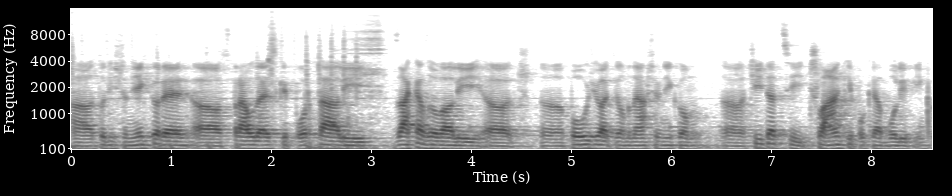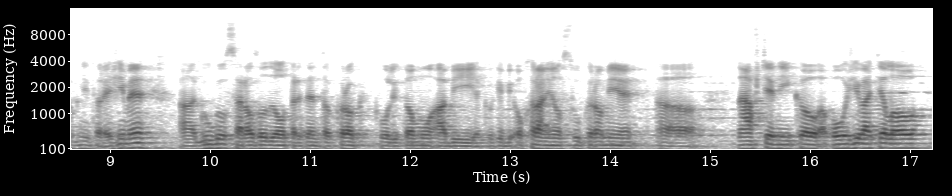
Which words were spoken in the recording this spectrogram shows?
totiž to niektoré spravodajské portály zakazovali používateľom návštevníkom čítať si články, pokiaľ boli v inkognito režime. Google sa rozhodol pre tento krok kvôli tomu, aby ako keby ochránil súkromie návštevníkov a používateľov.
